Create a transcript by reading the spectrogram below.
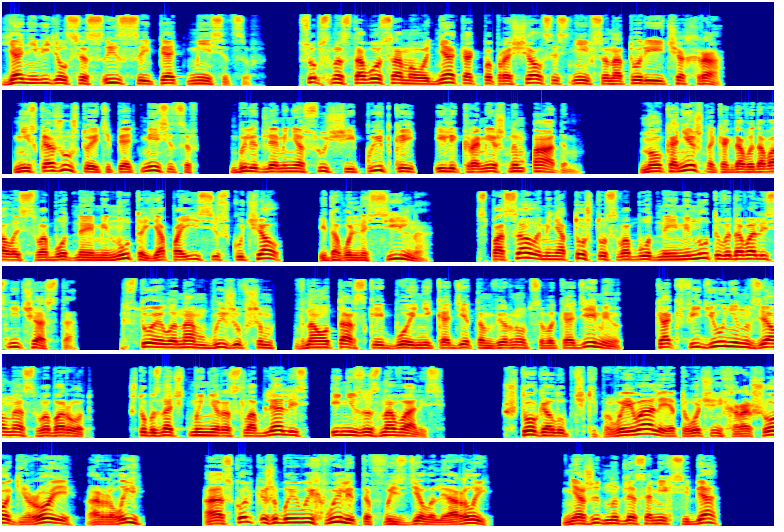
я не виделся с Иссой пять месяцев. Собственно, с того самого дня, как попрощался с ней в санатории Чахра. Не скажу, что эти пять месяцев были для меня сущей пыткой или кромешным адом. Но, конечно, когда выдавалась свободная минута, я по Исе скучал, и довольно сильно. Спасало меня то, что свободные минуты выдавались нечасто. Стоило нам, выжившим в наотарской бойне кадетам, вернуться в академию, как Федюнин взял нас в оборот, чтобы, значит, мы не расслаблялись и не зазнавались. Что, голубчики, повоевали, это очень хорошо, герои, орлы. А сколько же боевых вылетов вы сделали, орлы? Неожиданно для самих себя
